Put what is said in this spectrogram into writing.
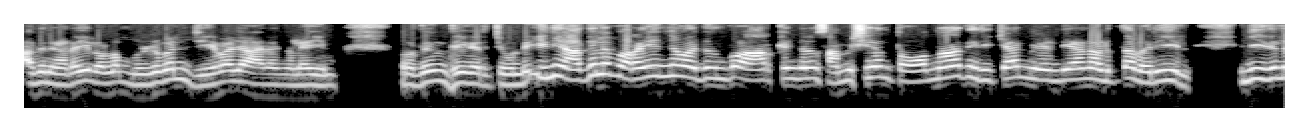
അതിനിടയിലുള്ള മുഴുവൻ ജീവജാലങ്ങളെയും പ്രതിനിധീകരിച്ചുകൊണ്ട് ഇനി അതിൽ പറയുന്ന വരുമ്പോൾ ആർക്കെങ്കിലും സംശയം തോന്നാതിരിക്കാൻ വേണ്ടിയാണ് അടുത്ത വരിയിൽ. ഇനി ഇതിൽ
